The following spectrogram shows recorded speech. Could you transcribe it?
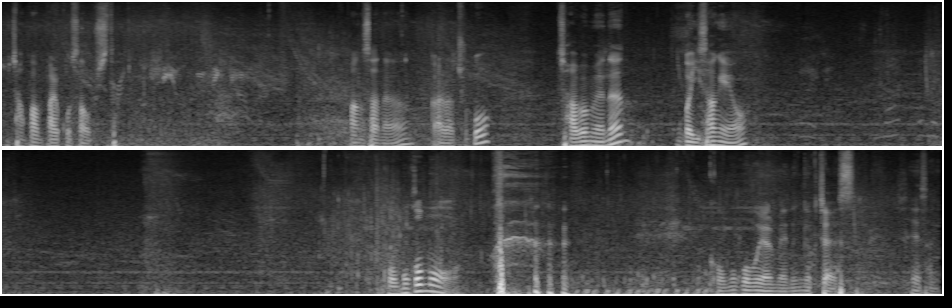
좀 장판 밟고 싸웁시다. 방사능 깔아주고 잡으면은 뭔가 이상해요. 고무고무. 고무고무 열매 능력자였어 세상에.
